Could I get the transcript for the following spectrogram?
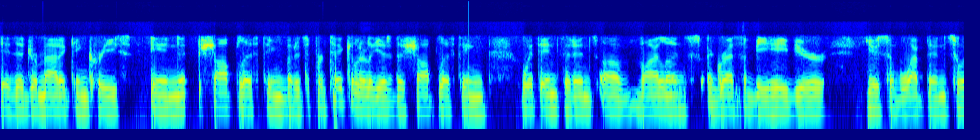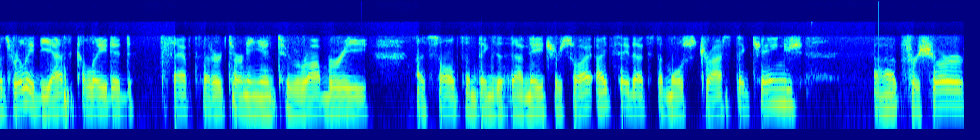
is a dramatic increase in shoplifting, but it's particularly as the shoplifting with incidents of violence, aggressive behavior, use of weapons. So it's really the escalated thefts that are turning into robbery, assaults, and things of that nature. So I, would say that's the most drastic change. Uh, for sure,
